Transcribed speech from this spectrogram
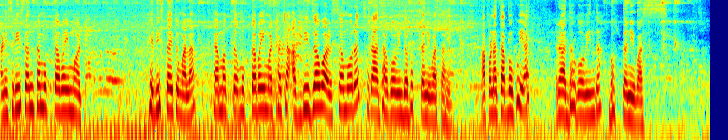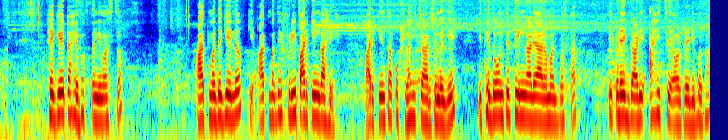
आणि श्री संत मुक्ताबाई मठ हे दिसतंय तुम्हाला. ह्या मक्त मुक्ताबाई मठाच्या अगदी जवळ समोरच राधा गोविंद भक्त निवास आहे. आपण आता बघूयात राधा गोविंद भक्त निवास. हे गेट आहे भक्त निवासचं. आतमध्ये गेलं की आतमध्ये फ्री पार्किंग आहे. पार्किंगचा कुठलाही चार्ज नाही आहे इथे दोन ते तीन गाड्या आरामात बसतात. इकडे एक गाडी आहेच आहे ऑलरेडी बघा.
